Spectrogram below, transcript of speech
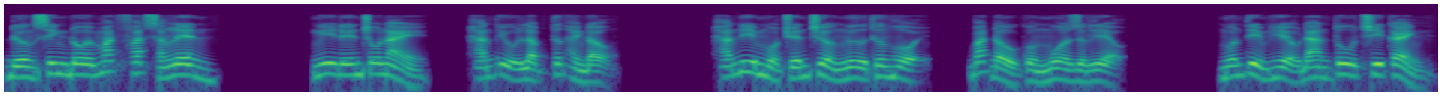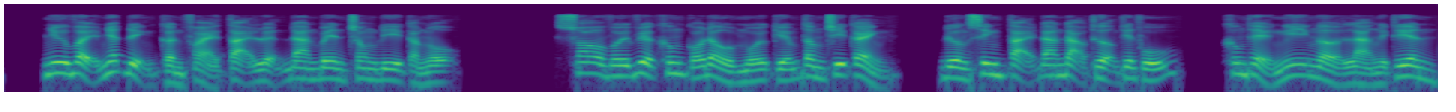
Đường sinh đôi mắt phát sáng lên. Nghĩ đến chỗ này, hắn tiểu lập tức hành động. Hắn đi một chuyến trường ngư thương hội, bắt đầu cùng mua dược liệu. Muốn tìm hiểu đan tu chi cảnh, như vậy nhất định cần phải tại luyện đan bên trong đi càng ngộ. So với việc không có đầu mối kiếm tâm chi cảnh, đường sinh tại đan đạo thượng thiên phú, không thể nghi ngờ là người tiên.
